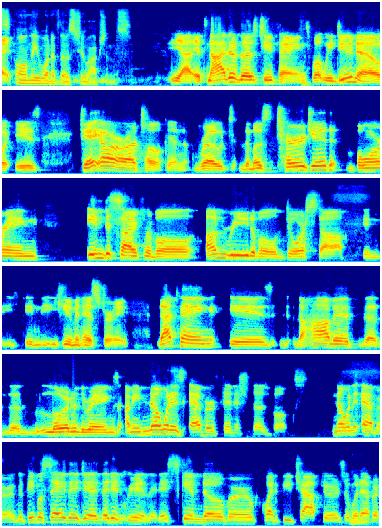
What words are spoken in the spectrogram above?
it's only one of those two options Yeah, it's neither of those two things. What we do know is J.R.R. Tolkien wrote the most turgid, boring, indecipherable, unreadable doorstop in, in human history. That thing is The Hobbit, the, the Lord of the Rings. I mean, no one has ever finished those books. No one ever. But people say they did, they didn't really. They skimmed over quite a few chapters or Mhm. whatever.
